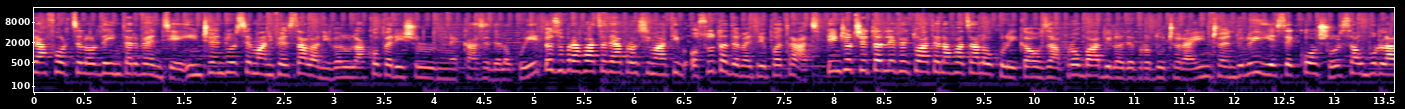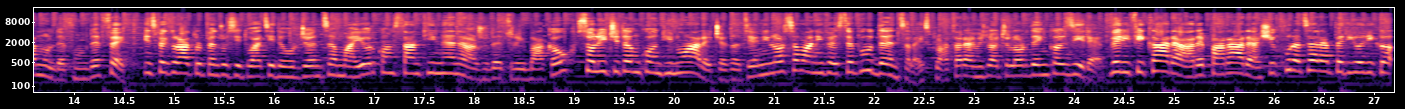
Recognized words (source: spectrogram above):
sosirea forțelor de intervenție, incendiul se manifesta la nivelul acoperișului unei case de locuit, pe o suprafață de aproximativ 100 de metri pătrați. Din cercetările efectuate la fața locului, cauza probabilă de producerea incendiului este coșul sau burlanul de fum defect. Inspectoratul pentru situații de urgență Major Constantin Nene al județului Bacău solicită în continuare cetățenilor să manifeste prudență la exploatarea mijloacelor de încălzire. Verificarea, repararea și curățarea periodică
